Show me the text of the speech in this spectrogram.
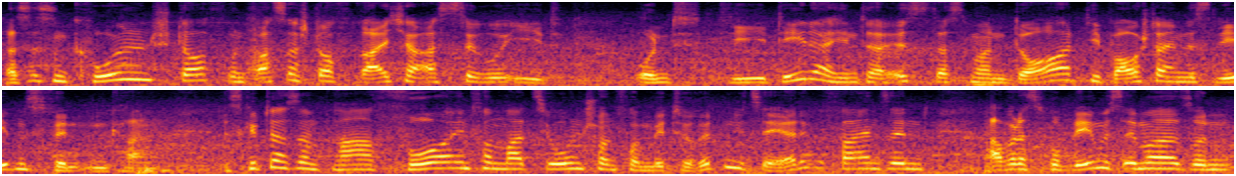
Das ist ein kohlenstoff- und wasserstoffreicher Asteroid. Und die Idee dahinter ist, dass man dort die Bausteine des Lebens finden kann. Es gibt da so ein paar Vorinformationen schon von Meteoriten, die zur Erde gefallen sind. Aber das Problem ist immer, so ein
